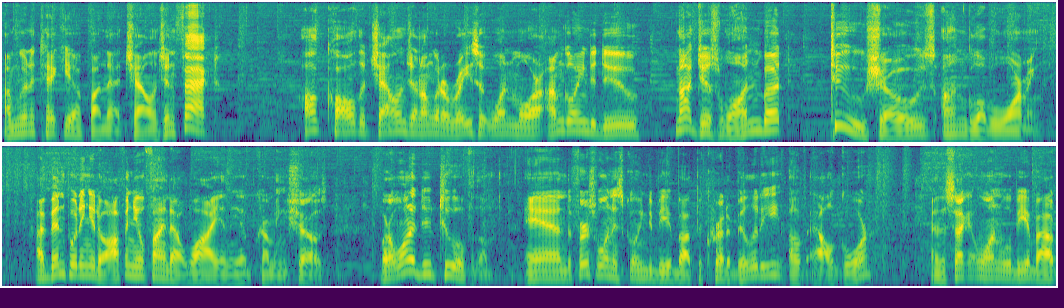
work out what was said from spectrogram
I'm going to take you up on that challenge. In fact, I'll call the challenge and I'm going to raise it one more. I'm going to do Not just one, but two shows on global warming. I've been putting it off, and you'll find out why in the upcoming shows. But I want to do two of them. And the first one is going to be about the credibility of Al Gore, and the second one will be about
